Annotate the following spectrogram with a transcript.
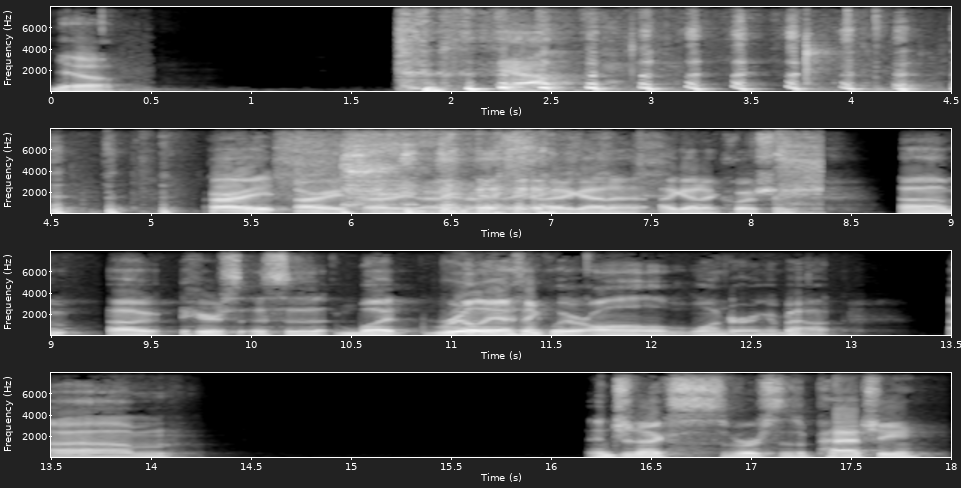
Yeah. yeah. all right, all right, all right, all right, all right. I got a, I got a question. Um, uh, here's this is what really I think we were all wondering about. Um, Nginx versus Apache.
